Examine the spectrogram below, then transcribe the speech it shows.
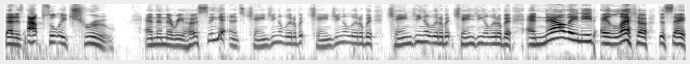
that is absolutely true. And then they're rehearsing it, and it's changing a little bit, changing a little bit, changing a little bit, changing a little bit. And now they need a letter to say,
